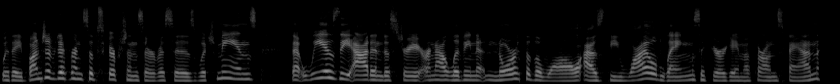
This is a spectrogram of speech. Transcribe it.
with a bunch of different subscription services, which means that we as the ad industry are now living north of the wall as the wildlings, if you're a Game of Thrones fan,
